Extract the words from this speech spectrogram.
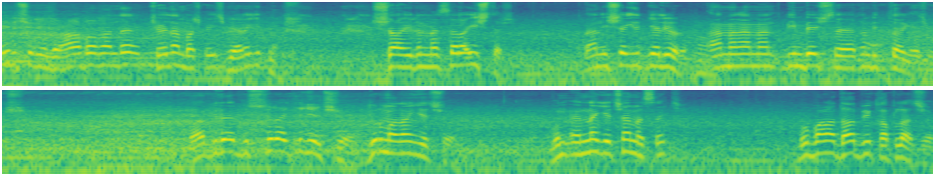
Bir buçuk yıldır araba bende köyden başka hiçbir yere gitmemiş. Şahidim mesela iştir. Ben işe gidip geliyorum. Hemen hemen 1500'e yakın bir tutar geçmiş. Var bir de bu sürekli geçiyor. Durmadan geçiyor. Bunun önüne geçemezsek bu bana daha büyük kapılar açacak.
